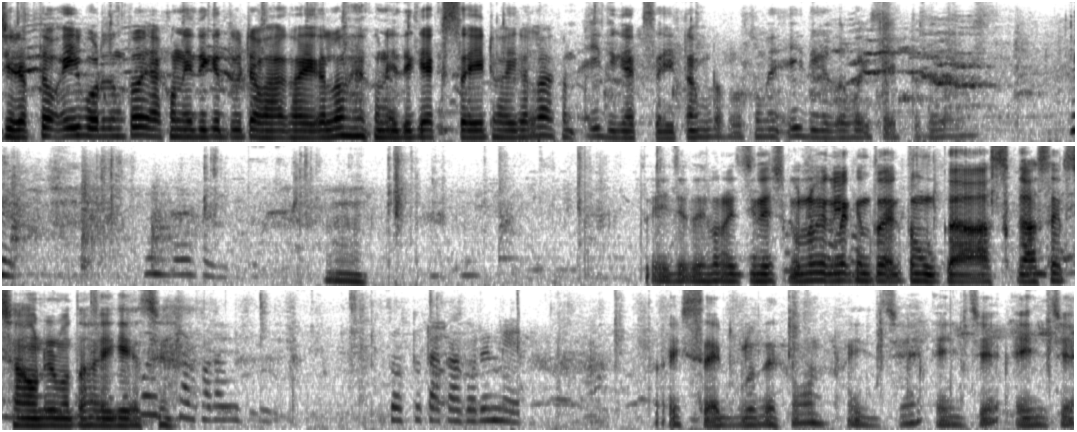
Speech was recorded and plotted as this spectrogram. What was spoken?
জিরাফটা এই পর্যন্ত এখন এইদিকে দুইটা ভাগ হয়ে গেল। এখন এইদিকে এক সাইড হয়ে গেল। এখন এইদিকে এক সাইড আমরা প্রথমে এইদিকে যাব এই সাইডটাতে যাব। হুম। তো এই যে দেখুন এই জিনিসগুলো এগুলো কিন্তু একদম গাছ গাছের ছাউনের মতো হয়ে গিয়েছে। যত টাকা করে নে। তো এই সাইডগুলো দেখুন এই যে এই যে এই যে।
